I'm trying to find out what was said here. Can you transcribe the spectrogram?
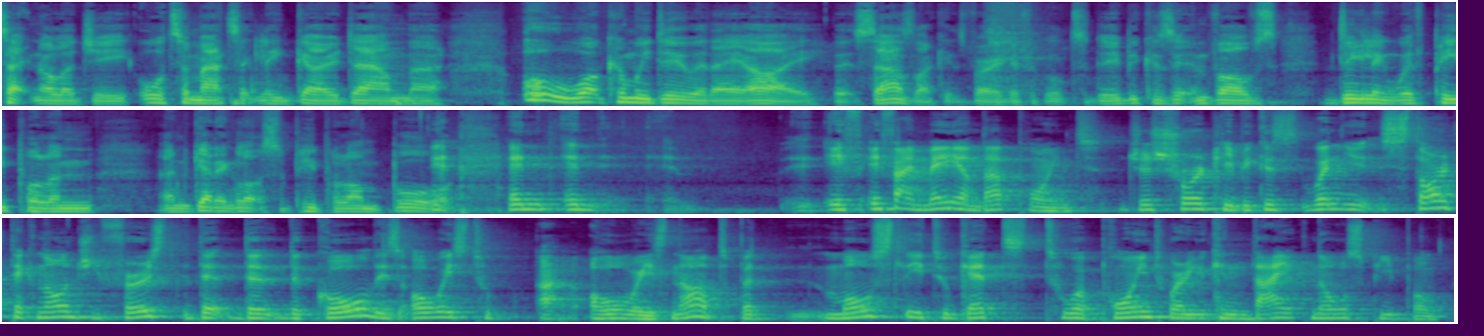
technology automatically go down the oh what can we do with ai it sounds like it's very difficult to do because it involves dealing with people and and getting lots of people on board yeah. and and if, if I may on that point, just shortly, because when you start technology first, the, the, the goal is always to, uh, always not, but mostly to get to a point where you can diagnose people.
